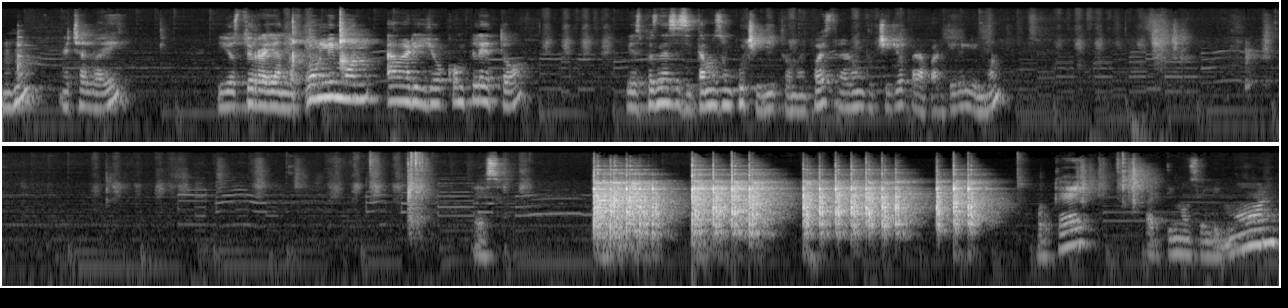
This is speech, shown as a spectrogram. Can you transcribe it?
Ujú, Échalo ahí. Y yo estoy rayando un limón amarillo completo. Y después necesitamos un cuchillito. ¿Me puedes traer un cuchillo para partir el limón? Ok, partimos el limón.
